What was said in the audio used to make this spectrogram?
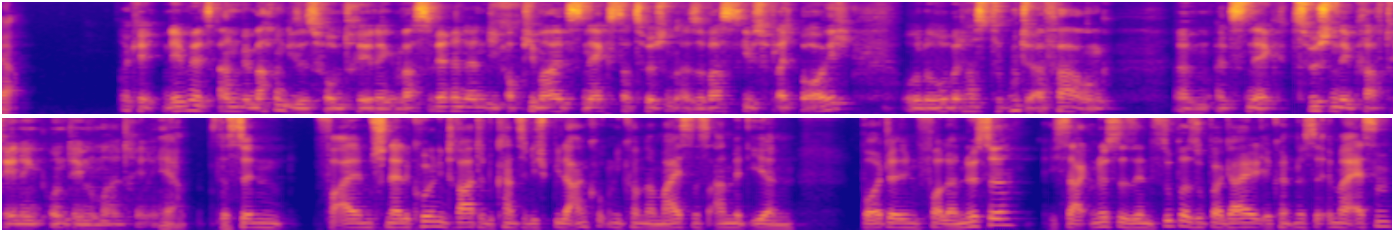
Ja. Okay, nehmen wir jetzt an, wir machen dieses vorm Training. Was wären denn die optimalen Snacks dazwischen? Also was gibt es vielleicht bei euch oder womit hast du gute Erfahrung? ähm, als Snack zwischen dem Krafttraining und dem normalen Training. Ja, das sind vor allem schnelle Kohlenhydrate. Du kannst dir die Spiele angucken, die kommen dann meistens an mit ihren Beuteln voller Nüsse. Ich sag, Nüsse sind super, super geil. Ihr könnt Nüsse immer essen,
